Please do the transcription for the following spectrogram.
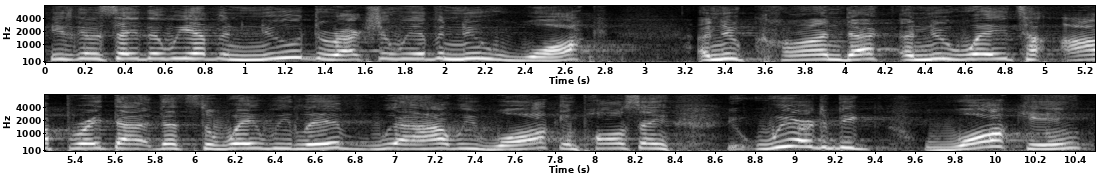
he's going to say that we have a new direction, we have a new walk a new conduct, a new way to operate. That, that's the way we live, how we walk. And Paul's saying we are to be walking.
